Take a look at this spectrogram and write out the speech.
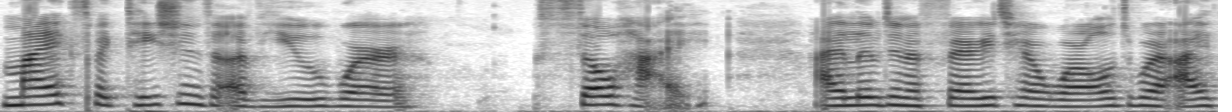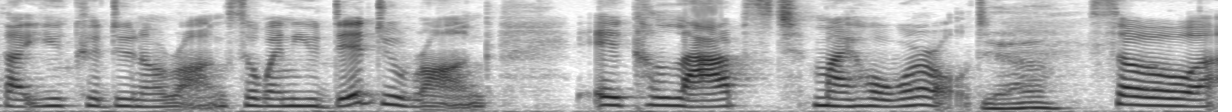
my expectations of you were so high. I lived in a fairy tale world where I thought you could do no wrong. So when you did do wrong, it collapsed my whole world. Yeah. So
